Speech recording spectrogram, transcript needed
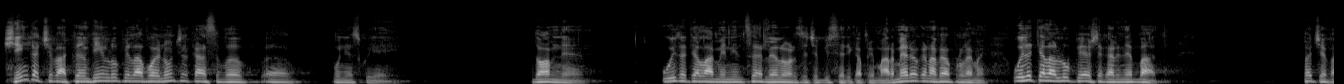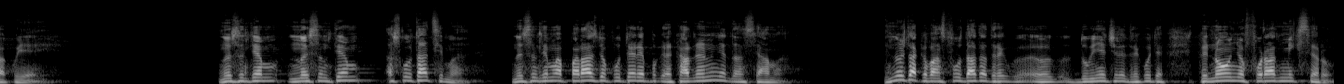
Și încă ceva, când vin lupii la voi, nu încercați să vă uh, puneți cu ei. Doamne, uită-te la amenințările lor, zice biserica primară, mereu când aveau probleme. Uită-te la lupii ăștia care ne bat. Fă ceva cu ei. Noi suntem, noi suntem ascultați-mă, noi suntem apărați de o putere pe care noi nu ne dăm seama. Nu știu dacă v-am spus data trec, uh, duminicile trecute, că nouă ne-a furat mixerul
